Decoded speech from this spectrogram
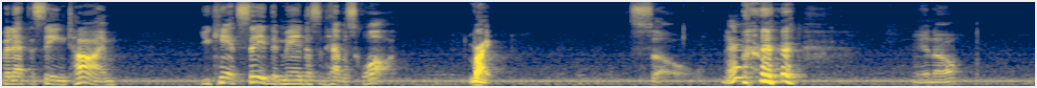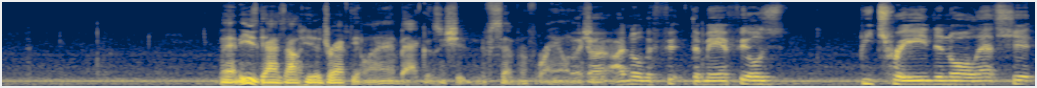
but at the same time, you can't say the man doesn't have a squad. Right. So Yeah. you know, Man, these guys out here drafting linebackers and shit in the seventh round. like. I, I know the the man feels betrayed and all that shit.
